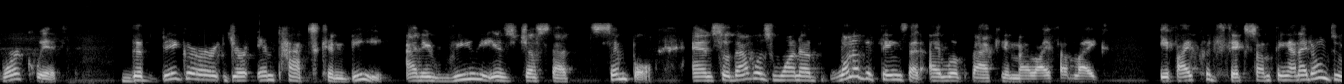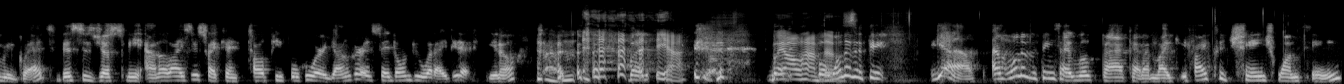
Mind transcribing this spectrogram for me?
work with, the bigger your impact can be and it really is just that simple and so that was one of one of the things that i look back in my life i'm like if I could fix something, and I don't do regret, this is just me analyzing so I can tell people who are younger and say, don't do what I did, you know? Mm-hmm. but yeah, but, we all have But those. one of the things, yeah. And one of the things I look back at, I'm like, if I could change one thing,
